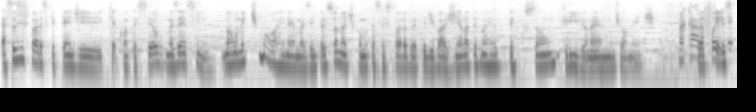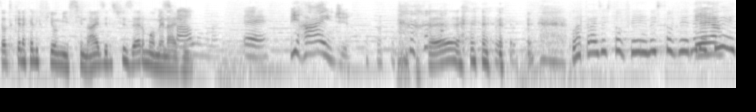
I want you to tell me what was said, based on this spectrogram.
Essas histórias que tem de que aconteceu, mas é assim, normalmente morre, né? Mas é impressionante como que essa história do ET de Varginha ela teve uma repercussão incrível, né? Mundialmente. Mas, cara, tanto, foi. que eles- tanto que naquele filme Sinais eles fizeram uma Eles homenagem. falam, né? É. Behind! É. lá atrás eu estou vendo, eu estou vendo, ele É. é.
